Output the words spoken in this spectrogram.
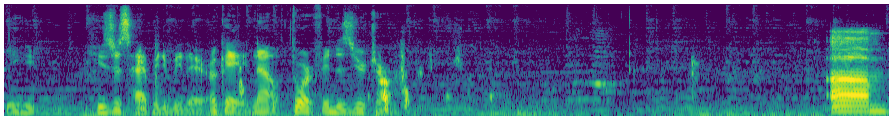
He, he's just happy to be there. Okay, now Thwarf, it is your turn. Um.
